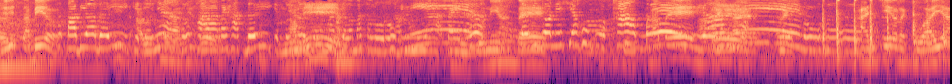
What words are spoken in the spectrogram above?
Jadi stabil. stabil deui gitunya terus sarehat deui gitunya Amin. jelema-jelema seluruh dunia teh Dunia teh. Indonesia hunkul kabeh Kabeh. Ya. Kancil rek buaya.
